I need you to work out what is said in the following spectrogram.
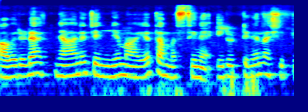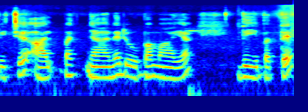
അവരുടെ അജ്ഞാനജന്യമായ തമസ്സിനെ ഇരുട്ടിനെ നശിപ്പിച്ച് ആത്മജ്ഞാന രൂപമായ ദീപത്തെ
